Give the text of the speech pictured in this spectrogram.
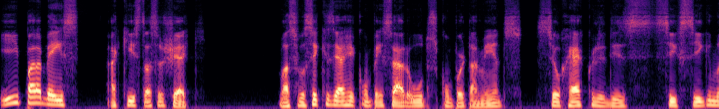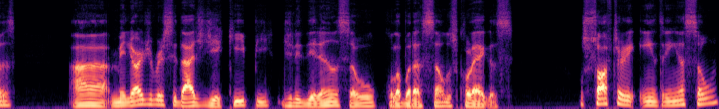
e parabéns, aqui está seu cheque. Mas se você quiser recompensar outros comportamentos, seu recorde de Six Sigmas, a melhor diversidade de equipe, de liderança ou colaboração dos colegas. O software entra em ação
